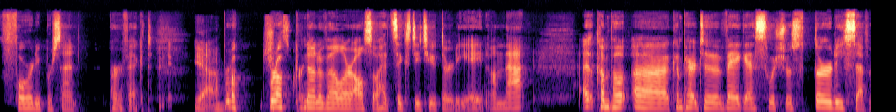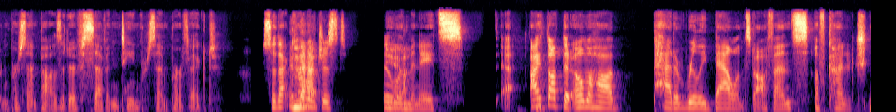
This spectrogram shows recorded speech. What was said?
40% perfect. Yeah. Brooke, Brooke also had 62.38 on that. Uh, compo- uh, compared to Vegas, which was 37% positive, 17% perfect. So that kind of just eliminates. I- I thought that Omaha had a really balanced offense of kind of tr-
